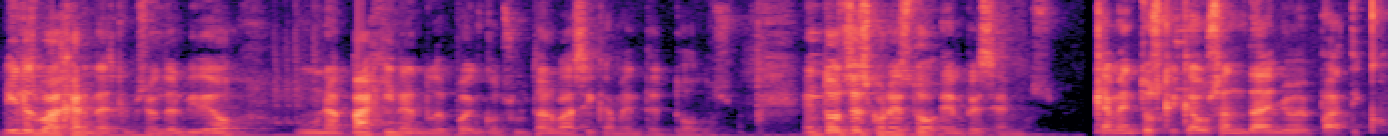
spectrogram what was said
y les voy a dejar en la descripción del video una página en donde pueden consultar básicamente todos. Entonces con esto empecemos. Medicamentos que causan daño hepático.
